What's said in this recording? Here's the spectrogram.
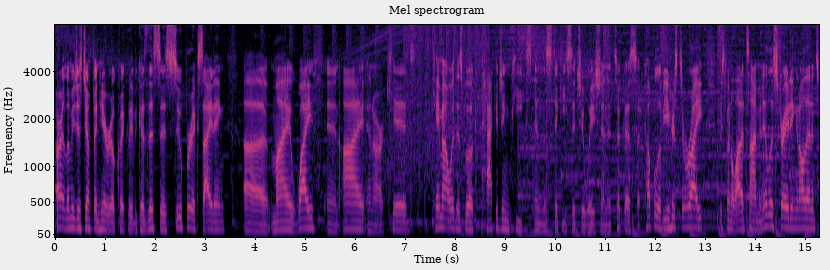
All right, let me just jump in here real quickly because this is super exciting. Uh, my wife and I and our kids came out with this book, Packaging Peeks in the Sticky Situation. It took us a couple of years to write. We spent a lot of time in illustrating and all that. It's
